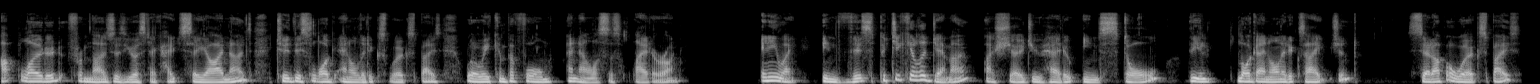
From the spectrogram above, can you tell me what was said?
uploaded from those Azure Stack HCI nodes to this log analytics workspace where we can perform analysis later on. Anyway, in this particular demo, I showed you how to install the Log Analytics agent set up a workspace,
